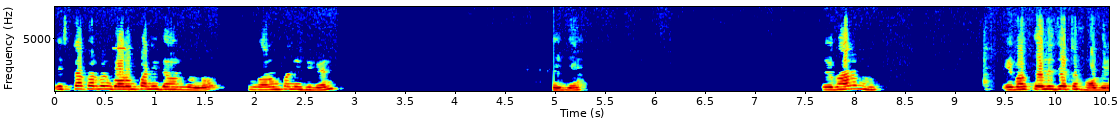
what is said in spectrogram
চেষ্টা করবেন গরম পানি দেওয়ার জন্য। গরম পানি দিবেন। এই যে। এবার এবার কলিজাটা হবে,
